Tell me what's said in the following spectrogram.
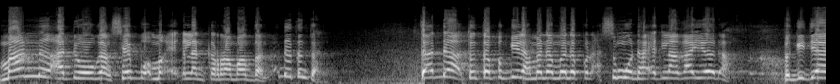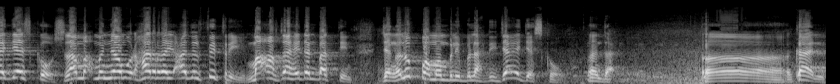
mana ada orang sibuk mengiklankan Ramadan? Ada tuan-tuan? Tak ada. Tuan-tuan pergilah mana-mana pun semua dah iklan raya dah. Pergi Jaya Jesko. Selamat menyambut Hari Raya Adil Fitri. Maaf zahir dan batin. Jangan lupa membeli belah di Jaya Jesko. Tuan-tuan. Ah, kan?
